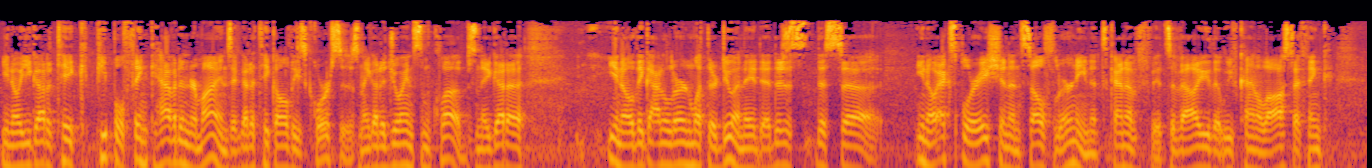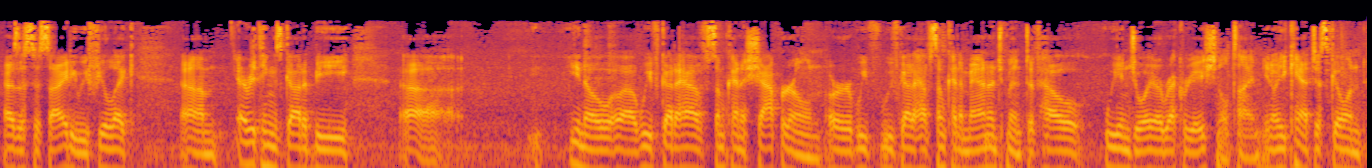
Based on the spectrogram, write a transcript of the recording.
you know, you got to take people think have it in their minds. They've got to take all these courses, and they got to join some clubs, and they got to, you know, they got to learn what they're doing. They, there's this, uh, you know, exploration and self learning. It's kind of it's a value that we've kind of lost. I think as a society, we feel like um, everything's got to be. Uh, you know, uh, we've got to have some kind of chaperone, or we've we've got to have some kind of management of how we enjoy our recreational time. You know, you can't just go and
